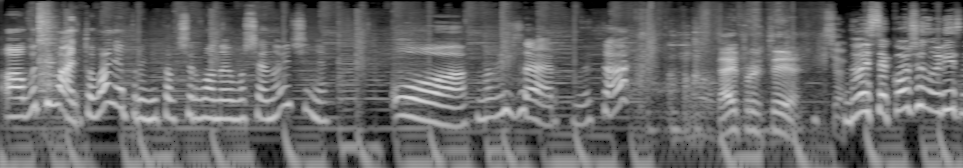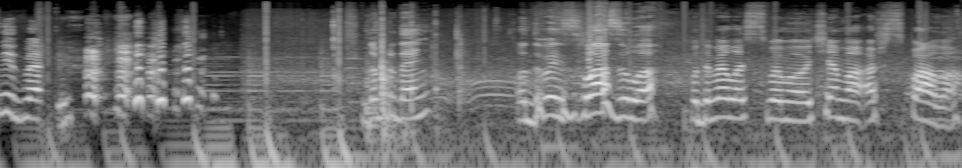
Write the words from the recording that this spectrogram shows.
А от і Вань, то Ваня приїхав червоною машиною чи ні? О, нові жертви, так? Дай пройти. Дивися, кожен у різні двері. Добрий день. От дивись, зглазила, подивилась своїми очима, аж спала.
